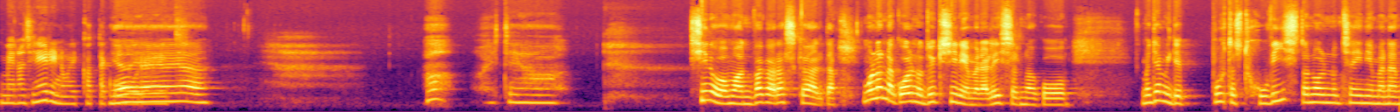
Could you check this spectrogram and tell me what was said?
meil on siin erinevaid kategooriaid. oh,? ma ei tea. sinu oma on väga raske öelda. mul on nagu olnud üks inimene lihtsalt nagu, ma ei tea, mingi puhtast huvist on olnud see inimene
